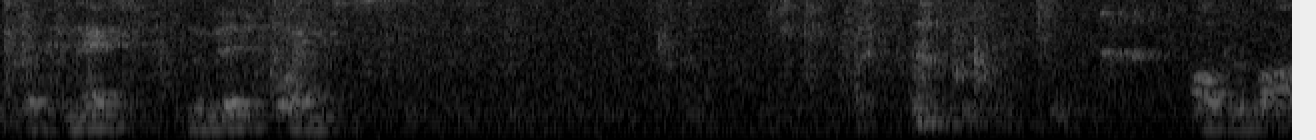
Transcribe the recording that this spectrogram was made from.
So connect the midpoints of the bar.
